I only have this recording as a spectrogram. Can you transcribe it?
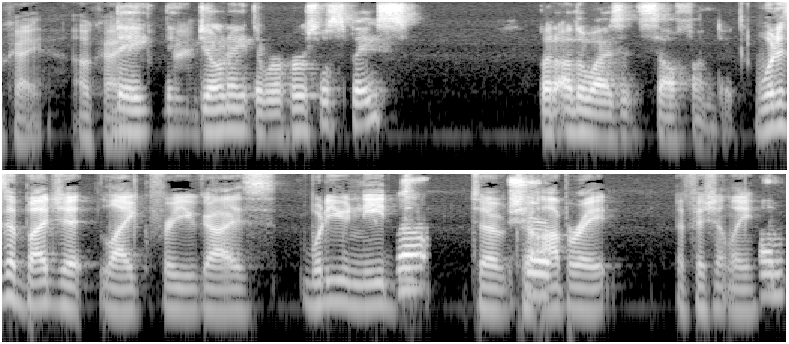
Okay. Okay. They they donate the rehearsal space, but otherwise it's self funded. what is a budget like for you guys? What do you need Well, to, to sure. operate efficiently? Um,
